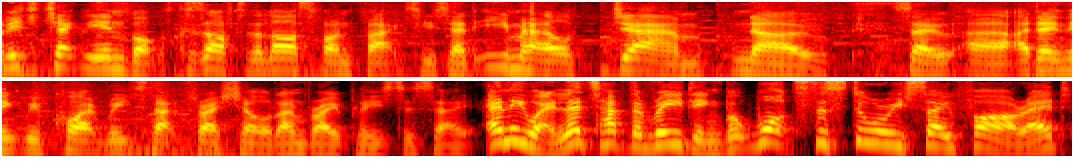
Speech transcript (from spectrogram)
need to check the inbox because after the last fun facts, you said email jam no. So uh, I don't think we've quite reached that threshold. I'm very pleased to say. Anyway, let's have the reading. But what's the story so far, Ed?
